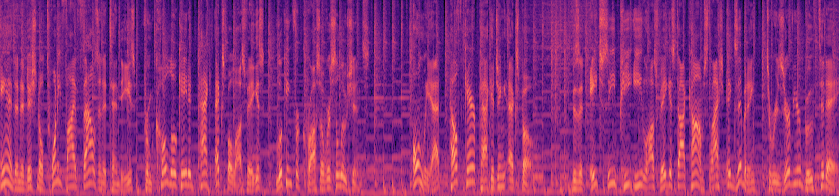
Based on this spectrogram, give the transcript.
And an additional 25,000 attendees from co-located Pack Expo Las Vegas looking for crossover solutions. Only at Healthcare Packaging Expo. Visit hcpelasvegas.com slash exhibiting to reserve your booth today.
